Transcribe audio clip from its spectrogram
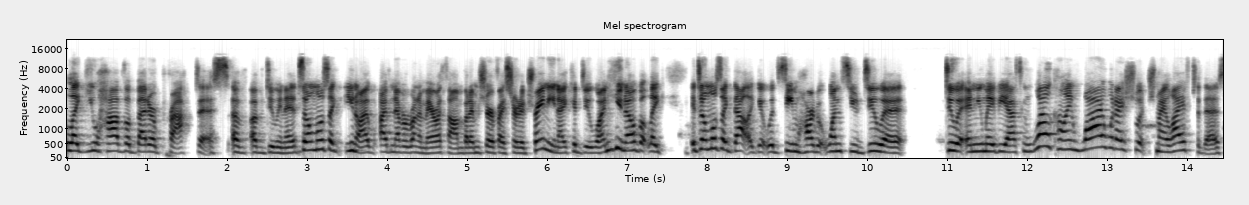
like you have a better practice of, of doing it. It's almost like, you know, I, I've never run a marathon, but I'm sure if I started training, I could do one, you know, but like it's almost like that. Like it would seem hard, but once you do it, do it. And you may be asking, well, Colleen, why would I switch my life to this?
